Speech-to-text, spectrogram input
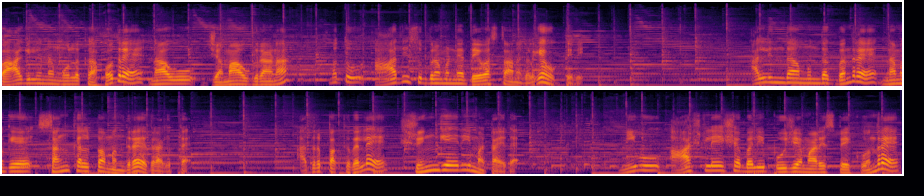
ಬಾಗಿಲಿನ ಮೂಲಕ ಹೋದರೆ ನಾವು ಜಮಾ ಉಗ್ರಾಣ ಮತ್ತು ಆದಿಸುಬ್ರಹ್ಮಣ್ಯ ದೇವಸ್ಥಾನಗಳಿಗೆ ಹೋಗ್ತೀವಿ. ಅಲ್ಲಿಂದ ಮುಂದಕ್ಕೆ ಬಂದರೆ ನಮಗೆ ಸಂಕಲ್ಪ ಮಂದಿರ ಎದುರಾಗುತ್ತೆ. ಅದರ ಪಕ್ಕದಲ್ಲೇ ಶೃಂಗೇರಿ ಮಠ ಇದೆ. ನೀವು ಆಶ್ಲೇಷ ಬಲಿ ಪೂಜೆ ಮಾಡಿಸಬೇಕು ಅಂದರೆ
